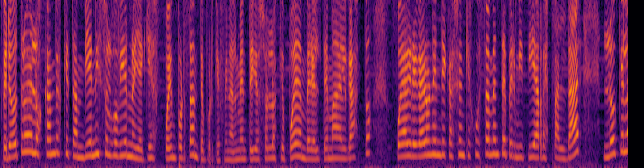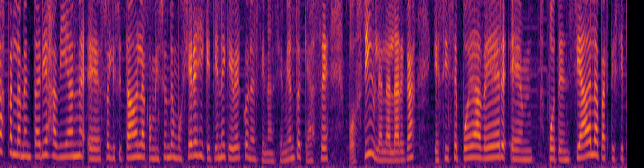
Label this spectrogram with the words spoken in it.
Pero otro de los cambios que también hizo el gobierno, y aquí fue importante porque finalmente ellos son los que pueden ver el tema del gasto, fue agregar una indicación que justamente permitía respaldar lo que las parlamentarias habían eh, solicitado en la Comisión de Mujeres y que tiene que ver con el financiamiento que hace posible a la larga que sí se pueda ver em, potenciada la participación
